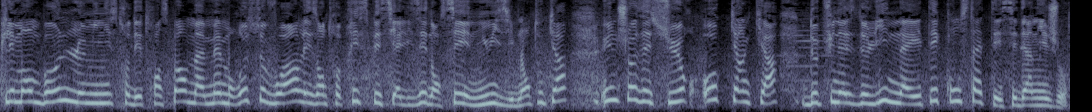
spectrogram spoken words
Clément Beaune, le ministre des Transports, m'a même recevoir les entreprises spécialisées dans ces nuisibles. En tout cas, une chose est sûre, aucun cas de punaise de lit n'a été constaté ces derniers jours.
